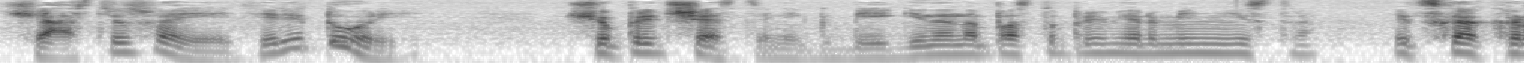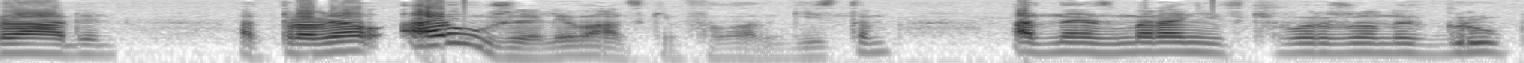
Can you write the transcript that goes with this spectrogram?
частью своей территории. Еще предшественник Бегина на посту премьер-министра Ицхак Рабин – отправлял оружие ливанским фалангистам одной из маронитских вооруженных групп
